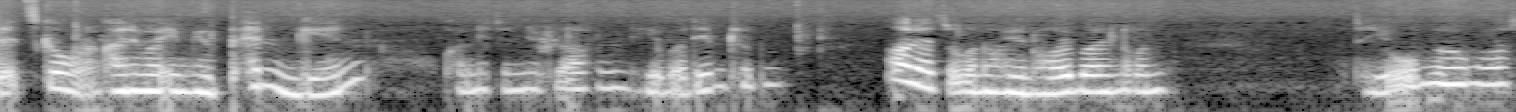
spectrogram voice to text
Let's go. Dann kann ich mal eben hier pennen gehen. Kann ich denn hier schlafen? Hier bei dem Typen. Ah, der hat sogar noch hier einen Heuballen drin. Hat er hier oben irgendwas?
